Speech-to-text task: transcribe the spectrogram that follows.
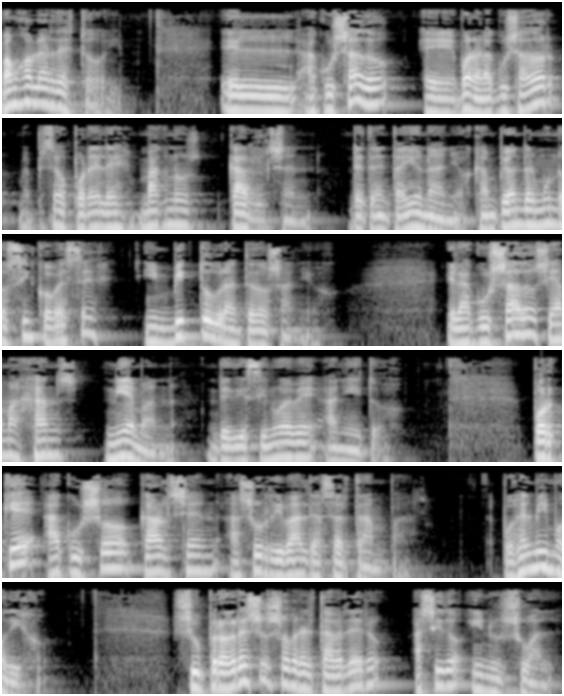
Vamos a hablar de esto hoy. El acusado, eh, bueno, el acusador, empecemos por él, es Magnus Carlsen, de 31 años, campeón del mundo cinco veces, invicto durante dos años. El acusado se llama Hans Niemann, de 19 añitos. ¿Por qué acusó Carlsen a su rival de hacer trampas? Pues él mismo dijo, su progreso sobre el tablero ha sido inusual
